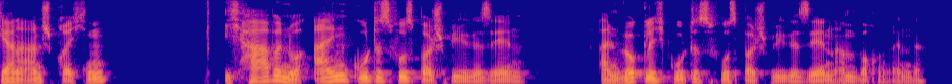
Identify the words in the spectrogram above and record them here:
gerne ansprechen. Ich habe nur ein gutes Fußballspiel gesehen ein wirklich gutes Fußballspiel gesehen am Wochenende.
